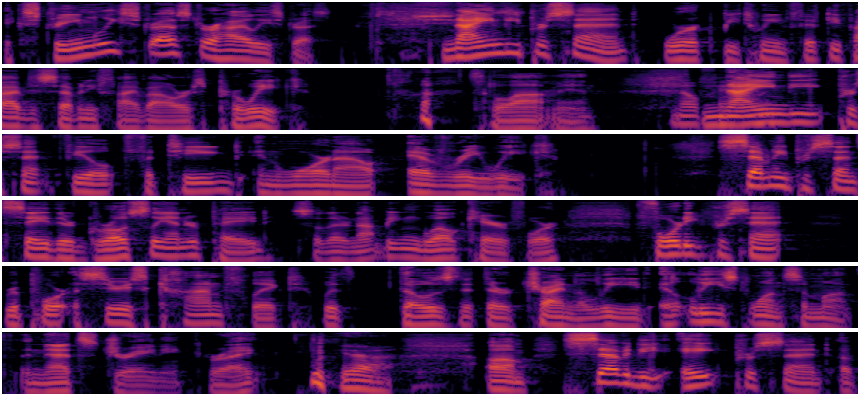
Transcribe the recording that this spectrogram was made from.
extremely stressed or highly stressed. Ninety percent work between fifty five to seventy five hours per week. That's a lot, man. No family. Ninety percent feel fatigued and worn out every week. 70% say they're grossly underpaid, so they're not being well cared for. 40% report a serious conflict with those that they're trying to lead at least once a month, and that's draining, right? Yeah. Um, 78% of,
